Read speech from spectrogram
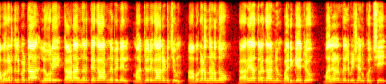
അപകടത്തിൽപ്പെട്ട ലോറി കാണാൻ നിർത്തിയ കാറിന് പിന്നിൽ മറ്റൊരു കാറിടിച്ചും അപകടം നടന്നു. കാർ യാത്രക്കാരനും പരിക്കേറ്റു. മലയാളം ടെലിവിഷൻ കൊച്ചി.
